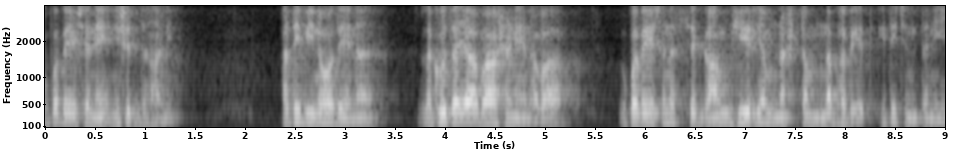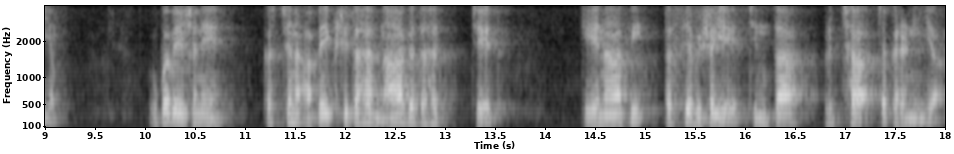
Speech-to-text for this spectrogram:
उपवेशने निषिद्धानि। अतिविनोदेन लघुतया भाषणेन वा उपवेशनस्य गाम्भीर्यं नष्टं न भवेत् इति चिन्तनीयम्। उपवेशने कश्चन अपेक्षितः नागतः चेत् केनापि तस्य विषये चिन्ता पृच्छा च करणीया।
